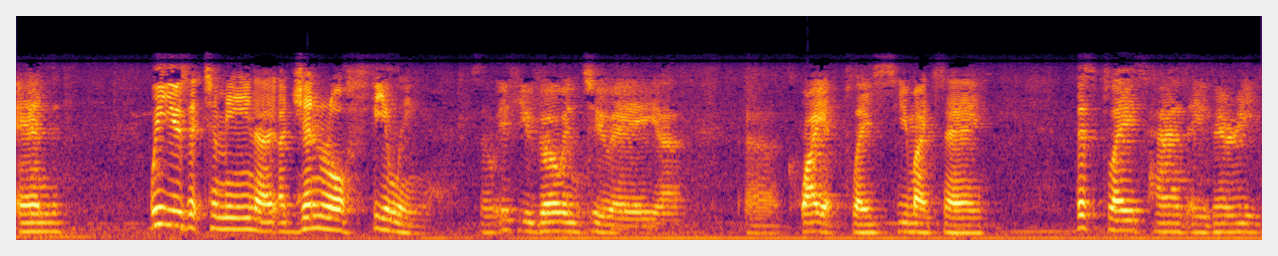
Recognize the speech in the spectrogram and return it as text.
and we use it to mean a, a general feeling. So if you go into a, uh, a quiet place, you might say, This place has a very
